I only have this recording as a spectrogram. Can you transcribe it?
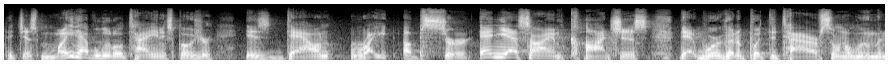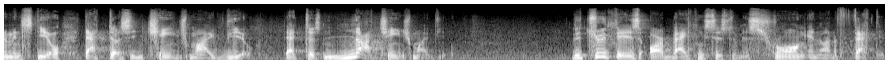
that just might have a little Italian exposure is downright absurd. And yes, I am conscious that we're going to put the tariffs on aluminum and steel. That doesn't change my view. That does not change my view. The truth is, our banking system is strong and unaffected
